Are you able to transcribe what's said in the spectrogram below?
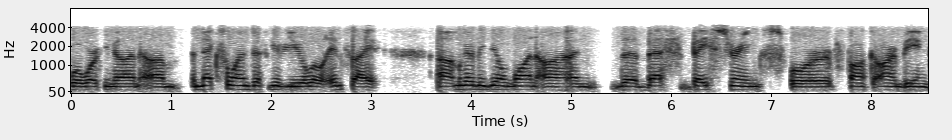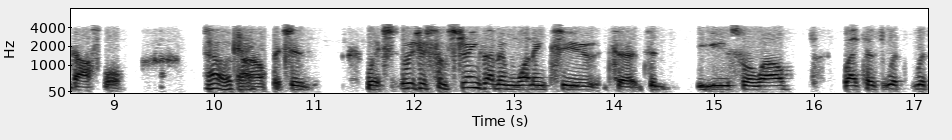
we're working on. Um, the next one, just to give you a little insight, um, I'm going to be doing one on the best bass strings for funk, R&B, and gospel. Oh, okay. Uh, which is which which are some strings I've been wanting to to to use for a while. Like, because with with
